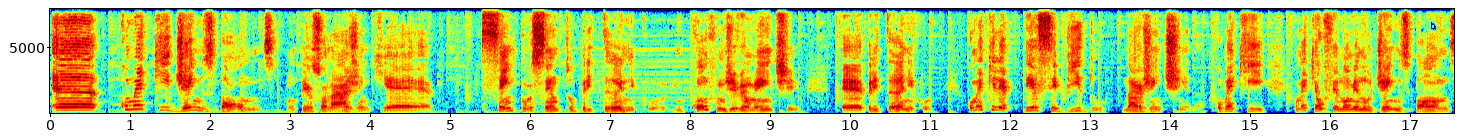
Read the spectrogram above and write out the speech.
É, como é que James Bond, um personagem que é 100% britânico, inconfundivelmente é, britânico, como é que ele é percebido na Argentina? Como é que, como é, que é o fenômeno James Bond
